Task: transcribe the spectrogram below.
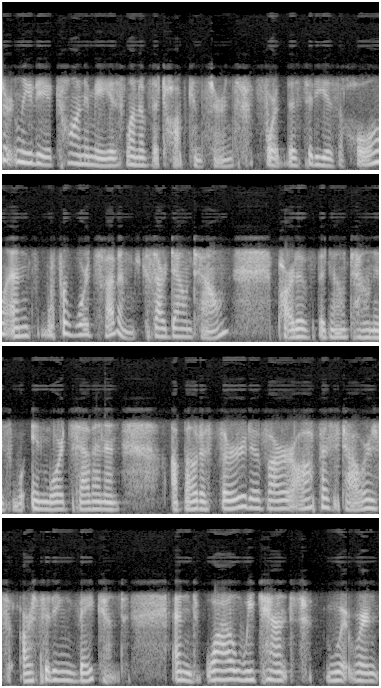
certainly the economy is one of the top concerns for the city as a whole, and for Ward Seven because our downtown, part of the downtown is in Ward Seven, and about a third of our office towers are sitting vacant. And while we can't, we're, we're,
